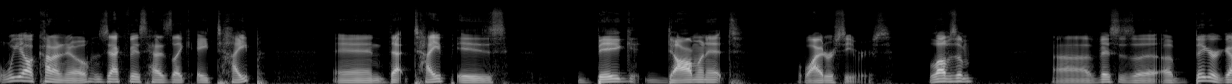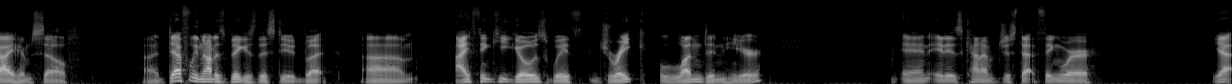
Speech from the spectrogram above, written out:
we all kind of know Zach Viss has like a type, and that type is big, dominant wide receivers. Loves them. Uh, is a, a bigger guy himself. Uh, definitely not as big as this dude, but um, I think he goes with Drake London here. And it is kind of just that thing where, yeah,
